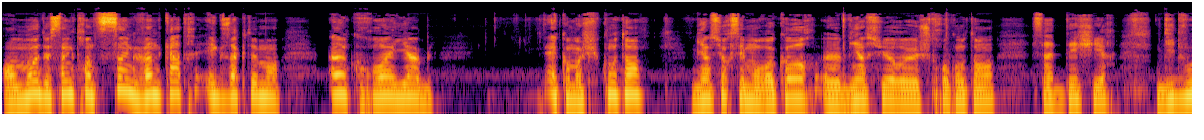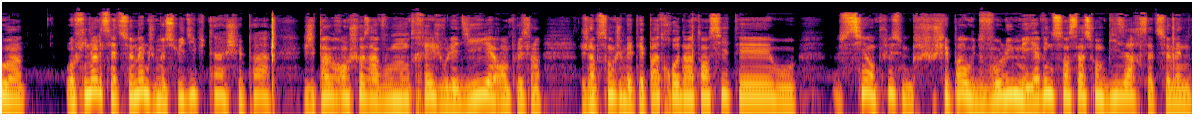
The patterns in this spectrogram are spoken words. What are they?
En moins de 5,35, 24 exactement. Incroyable. Et eh, comment je suis content. Bien sûr, c'est mon record. Euh, bien sûr, euh, je suis trop content. Ça déchire. Dites-vous, hein, au final, cette semaine, je me suis dit, putain, je sais pas, j'ai pas grand chose à vous montrer. Je vous l'ai dit hier en plus. Hein. J'ai l'impression que je mettais pas trop d'intensité ou si en plus, je sais pas, ou de volume, mais il y avait une sensation bizarre cette semaine.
